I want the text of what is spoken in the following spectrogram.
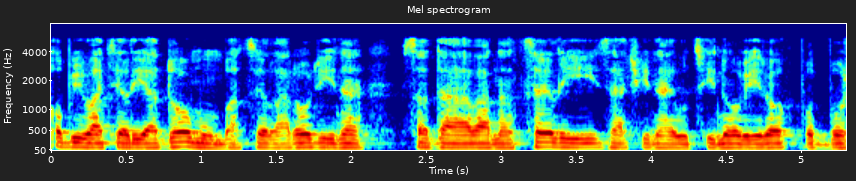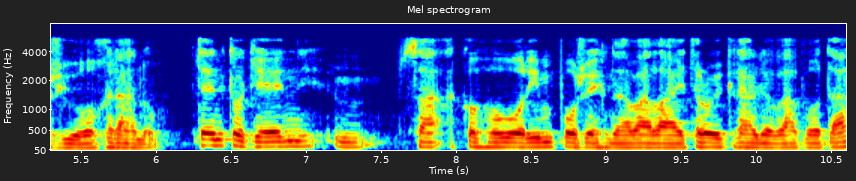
obyvatelia domu, ba celá rodina sa dáva na celý začínajúci nový rok pod Božiu ochranu. Tento deň mm, sa, ako hovorím, požehnávala aj trojkráľová voda,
